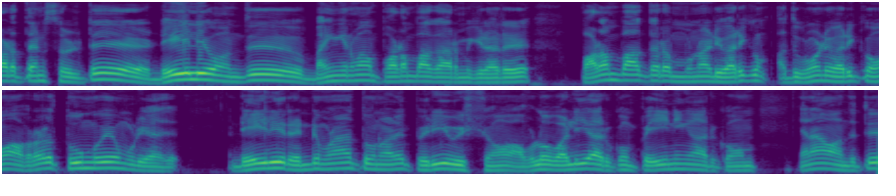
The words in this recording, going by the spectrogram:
படத்தைன்னு சொல்லிட்டு டெய்லியும் வந்து பயங்கரமாக படம் பார்க்க ஆரம்பிக்கிறாரு. படம் பார்க்குற முன்னாடி வரைக்கும் அதுக்கு முன்னாடி வரைக்கும் அவரால் தூங்கவே முடியாது. டெய்லி ரெண்டு மணி நேரம் தூங்கினாலே பெரிய விஷயம். அவ்வளோ வலியாக இருக்கும் பெயினிங்காக இருக்கும். ஏன்னா வந்துட்டு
